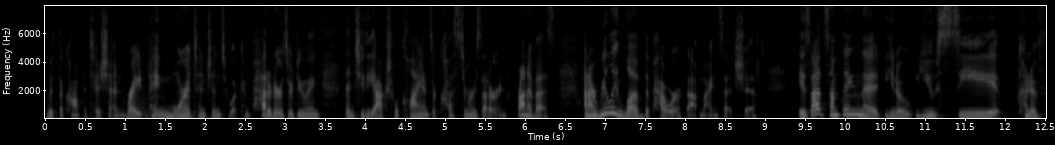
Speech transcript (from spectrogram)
with the competition, right? Paying more attention to what competitors are doing than to the actual clients or customers that are in front of us. And I really love the power of that mindset shift. Is that something that, you know, you see kind of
